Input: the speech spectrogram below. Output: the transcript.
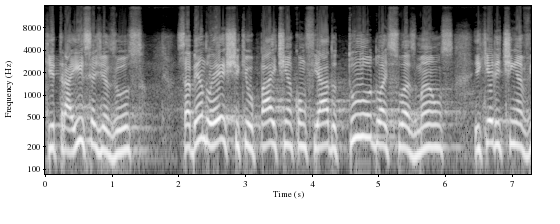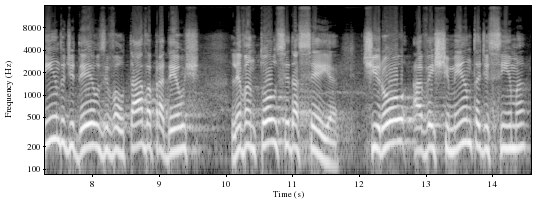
que traísse a Jesus, sabendo este que o Pai tinha confiado tudo às suas mãos e que ele tinha vindo de Deus e voltava para Deus, levantou-se da ceia, tirou a vestimenta de cima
